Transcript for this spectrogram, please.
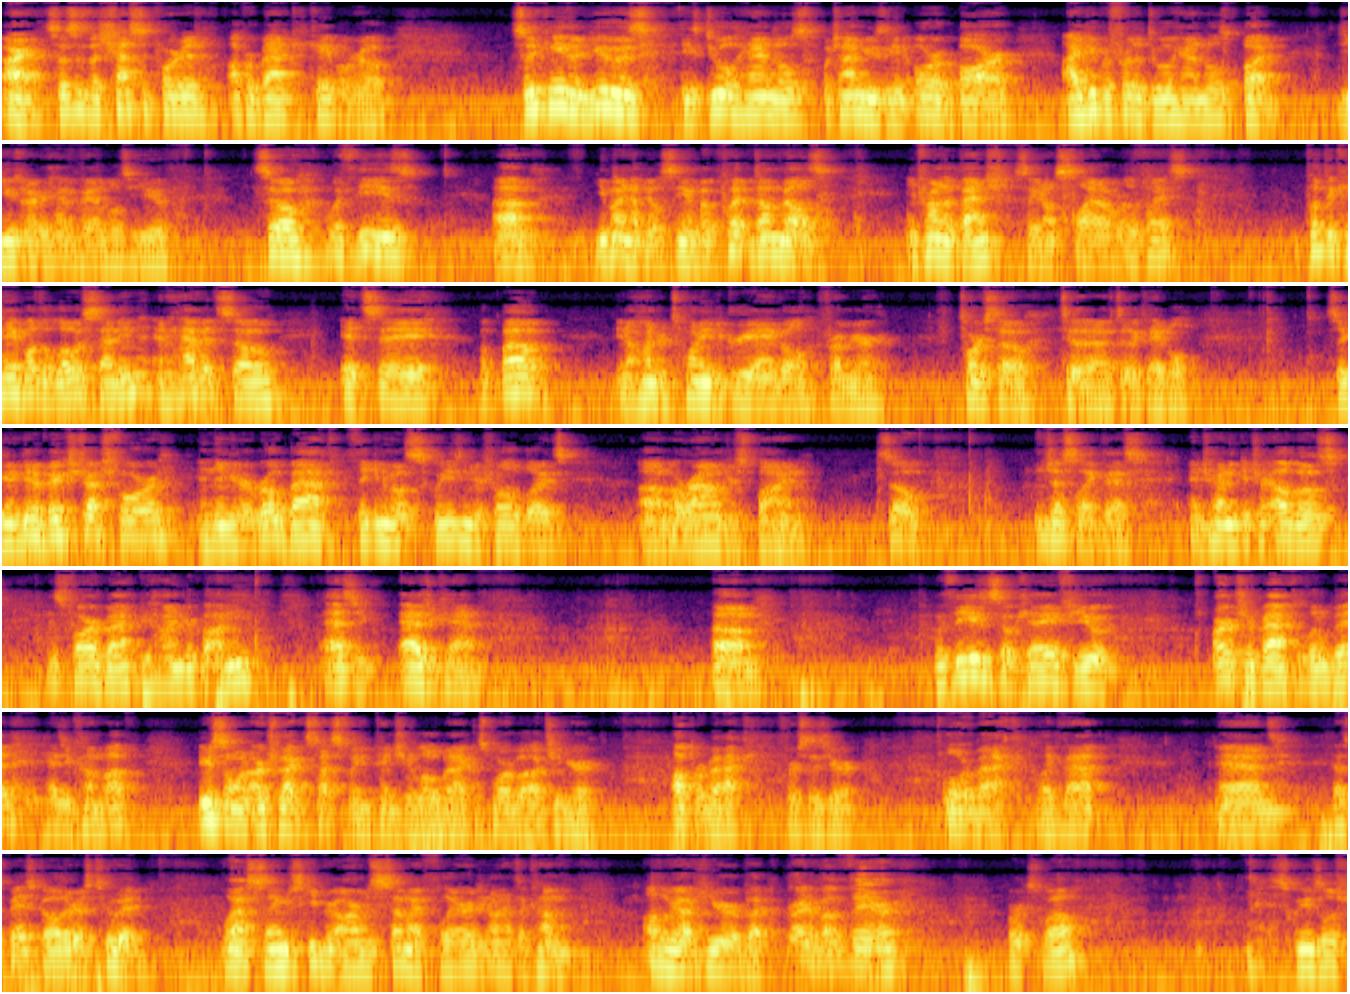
All right, so this is the chest supported upper back cable row. So you can either use these dual handles, which I'm using, or a bar. I do prefer the dual handles, but use whatever you have available to you. So with these, um, you might not be able to see them, but put dumbbells in front of the bench so you don't slide all over the place. Put the cable at the lowest setting and have it so it's a about you know 120 degree angle from your torso to the, to the cable. So you're gonna get a big stretch forward and then you're gonna row back thinking about squeezing your shoulder blades um, around your spine. So just like this and trying to get your elbows as far back behind your body as you, as you can. Um, with these, it's okay if you arch your back a little bit as you come up. You just don't want to arch back excessively and pinch your low back. It's more about arching your upper back versus your lower back like that. And that's basically all there is to it. Last thing, just keep your arms semi-flared. You don't have to come all the way out here, but right about there works well. Squeeze a little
